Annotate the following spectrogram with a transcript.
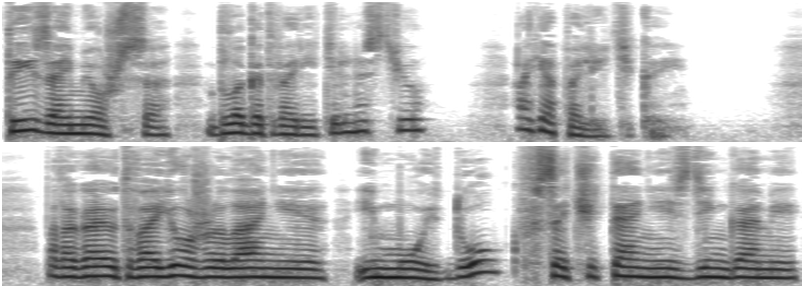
ты займешься благотворительностью, а я политикой. Полагаю, твое желание и мой долг в сочетании с деньгами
